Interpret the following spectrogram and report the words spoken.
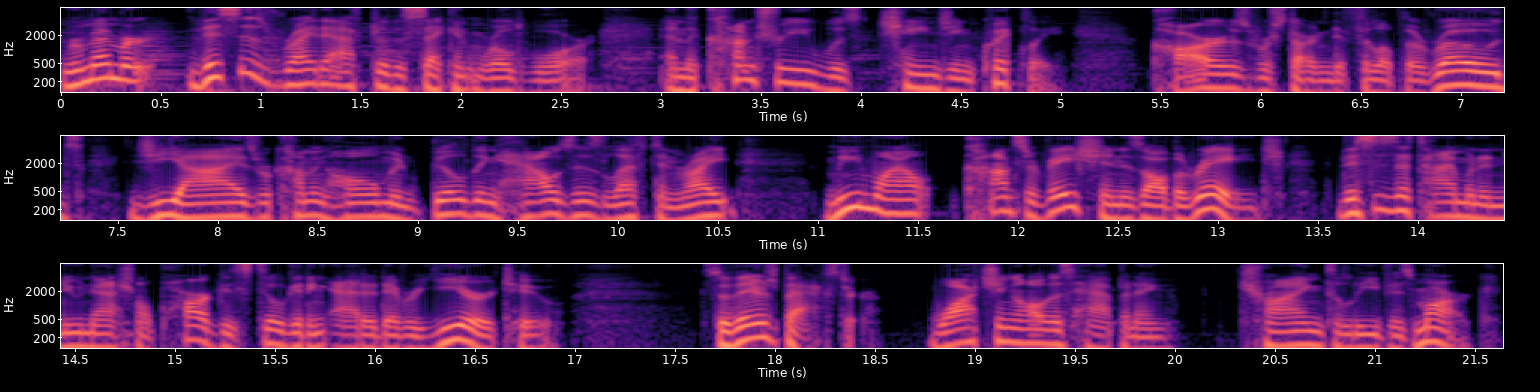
Remember, this is right after the Second World War, and the country was changing quickly. Cars were starting to fill up the roads, GIs were coming home and building houses left and right. Meanwhile, conservation is all the rage. This is a time when a new national park is still getting added every year or two. So there's Baxter, watching all this happening, trying to leave his mark.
